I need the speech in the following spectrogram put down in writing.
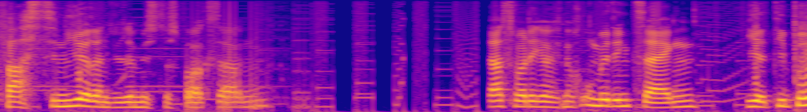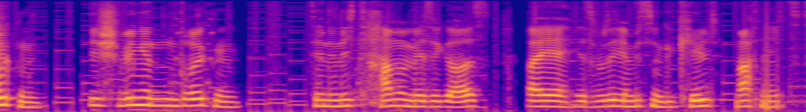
Faszinierend, würde Mr. Spock sagen. Das wollte ich euch noch unbedingt zeigen. Hier, die Brücken. Die schwingenden Brücken. Sehen die nicht hammermäßig aus? Ah je, jetzt wurde ich ein bisschen gekillt. Macht nichts.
